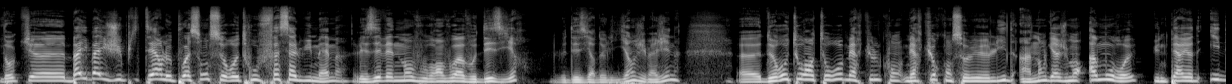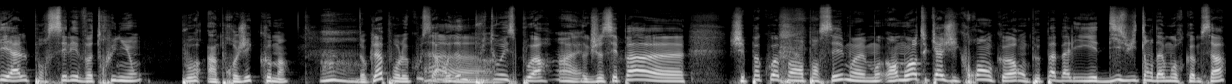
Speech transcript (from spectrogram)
Donc bye bye Jupiter, le poisson se retrouve face à lui-même. Les événements vous renvoient à vos désirs. Le désir de Ligue 1, j'imagine. De retour en taureau, Mercure, con- Mercure consolide un engagement amoureux, une période idéale pour sceller votre union pour un projet commun. Donc là, pour le coup, ça Ah. redonne plutôt espoir. Ouais. Donc je sais pas, euh, je sais pas quoi en penser. Moi, moi, en- moi, en tout cas, j'y crois encore. On peut pas balayer 18 ans d'amour comme ça,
